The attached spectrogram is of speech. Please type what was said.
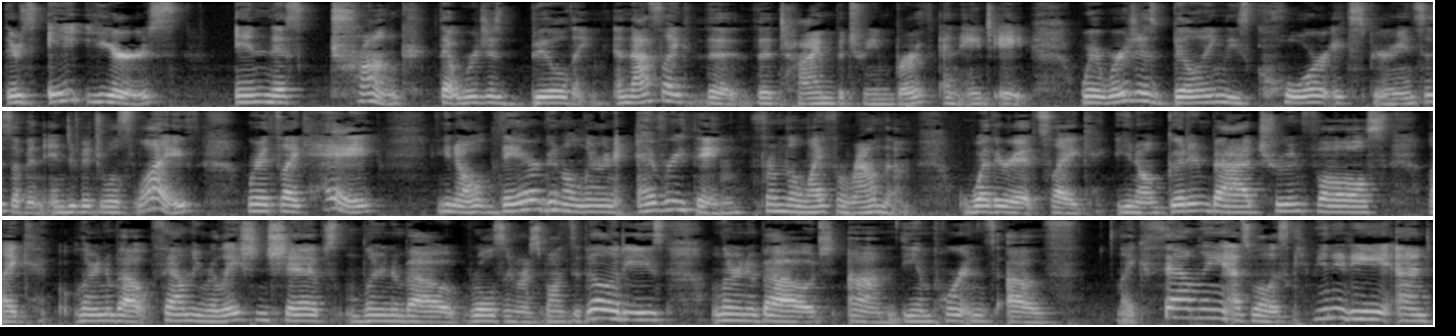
There's eight years in this trunk that we're just building. And that's like the the time between birth and age 8 where we're just building these core experiences of an individual's life where it's like hey you know they're going to learn everything from the life around them. Whether it's like you know good and bad true and false like learn about family relationships learn about roles and responsibilities learn about um, the importance of like family as well as community and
